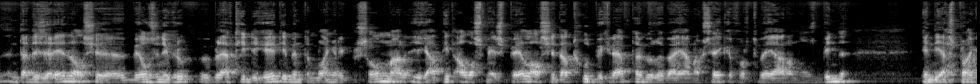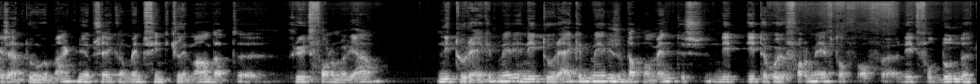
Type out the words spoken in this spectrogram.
en dat is de reden, als je bij ons in de groep blijft geïntegreerd, je bent een belangrijk persoon, maar je gaat niet alles meer spelen. Als je dat goed begrijpt, dan willen wij jou nog zeker voor twee jaar aan ons binden. En die afspraken zijn toen gemaakt. Nu op een zeker moment vindt Clement dat uh, Ruud Vormer ja, niet toereikend meer, niet toereikend meer is op dat moment. Dus niet, niet de goede vorm heeft of, of uh, niet voldoende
